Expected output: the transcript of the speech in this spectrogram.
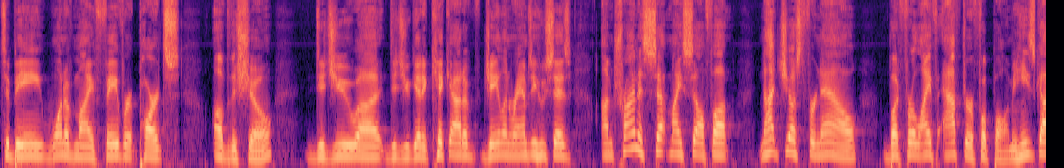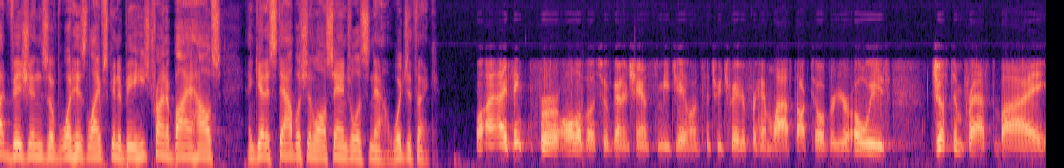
to be one of my favorite parts of the show. Did you uh, did you get a kick out of Jalen Ramsey, who says, "I'm trying to set myself up not just for now, but for life after football. I mean, he's got visions of what his life's going to be. He's trying to buy a house and get established in Los Angeles now. What'd you think? Well, I think for all of us who have gotten a chance to meet Jalen since we traded for him last October, you're always just impressed by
